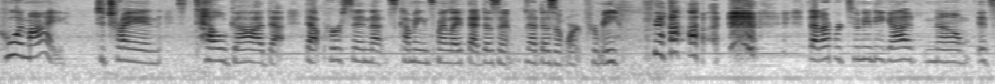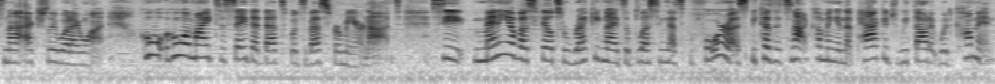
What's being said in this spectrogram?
Who am I to try and tell God that that person that's coming into my life that doesn't that doesn't work for me? that opportunity, God, no, it's not actually what I want. Who who am I to say that that's what's best for me or not? See, many of us fail to recognize the blessing that's before us because it's not coming in the package we thought it would come in.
